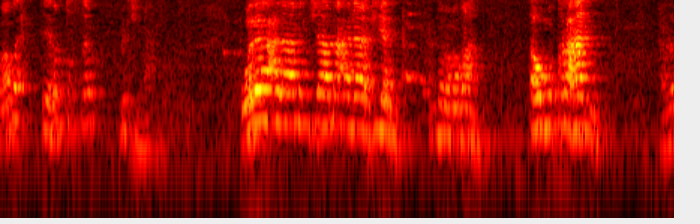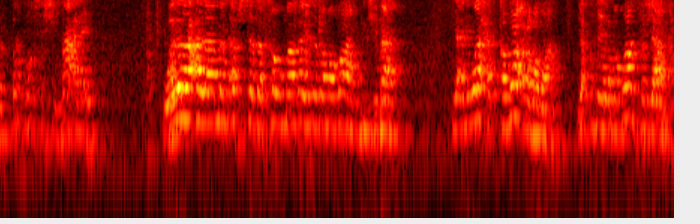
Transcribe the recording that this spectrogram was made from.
واضح؟ هي لم تفطر بالجماع. ولا على من جامع ناسيا أنه رمضان أو مكرها. هذا برضه نفس الشيء ما عليه. ولا على من أفسد صوم غير رمضان بالجماع. يعني واحد قضاء رمضان يقضي رمضان فجامع.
